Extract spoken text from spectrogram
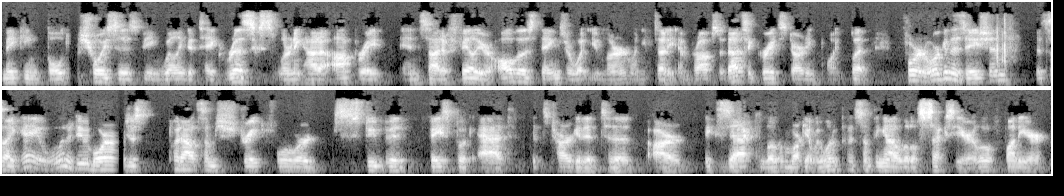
making bold choices, being willing to take risks, learning how to operate inside of failure. All those things are what you learn when you study improv. So that's a great starting point. But for an organization that's like, hey, we want to do more, just put out some straightforward, stupid Facebook ad that's targeted to our exact local market. We want to put something out a little sexier, a little funnier,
